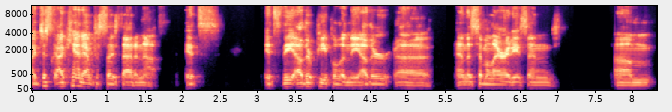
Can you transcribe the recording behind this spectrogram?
I just, I can't emphasize that enough. It's, it's the other people and the other, uh, and the similarities and, um,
